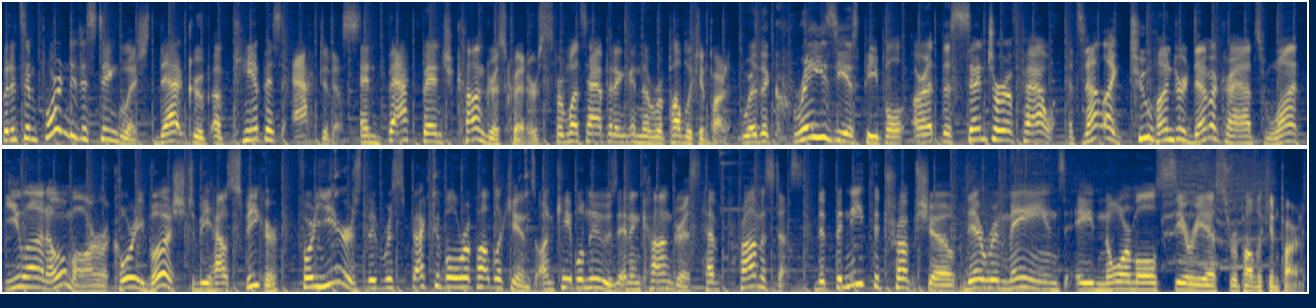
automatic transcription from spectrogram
But it's important to distinguish that group of campus activists and backbench Congress critters from what's happening in the Republican Party, where the craziest people are at the center of power. It's not like 200 Democrats want Ilhan Omar or Cori Bush to be House Speaker. For years, the respectable Republicans on cable news and in Congress have promised us that beneath the Trump show, there remains a normal, serious Republican Party.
